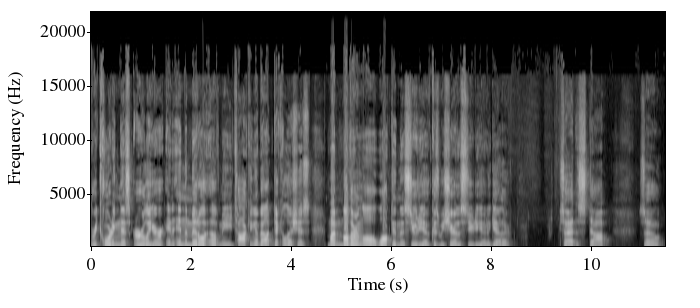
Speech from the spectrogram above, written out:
recording this earlier, and in the middle of me talking about Dickalicious, my mother-in-law walked in the studio because we share the studio together. So I had to stop. So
